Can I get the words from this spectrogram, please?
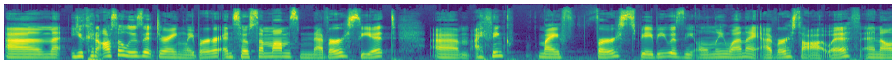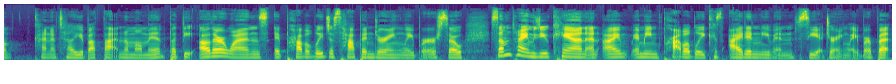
Um, you can also lose it during labor. And so some moms never see it. Um, I think my first baby was the only one I ever saw it with. And I'll kind of tell you about that in a moment. But the other ones, it probably just happened during labor. So sometimes you can, and I, I mean, probably because I didn't even see it during labor, but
